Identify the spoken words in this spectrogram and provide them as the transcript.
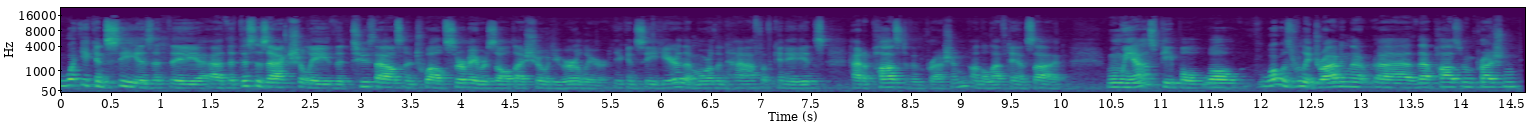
What you can see is that, the, uh, that this is actually the 2012 survey result I showed you earlier. You can see here that more than half of Canadians had a positive impression on the left-hand side. When we ask people, well, what was really driving that, uh, that positive impression,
